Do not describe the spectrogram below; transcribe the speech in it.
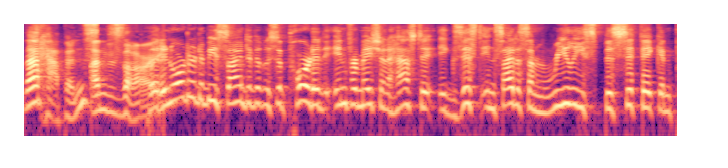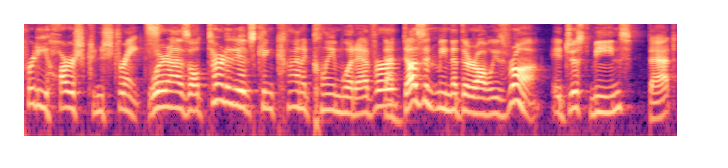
that happens. I'm sorry. But in order to be scientifically supported, information has to exist inside of some really specific and pretty harsh constraints. Whereas alternatives can kind of claim whatever. That doesn't mean that they're always wrong. It just means that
